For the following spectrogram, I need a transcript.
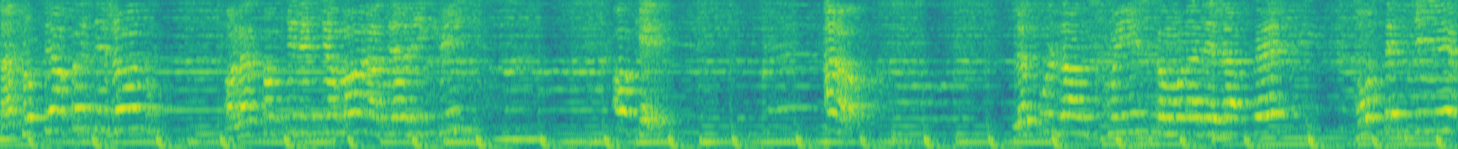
Ça a chauffé un peu ces jambes On a senti l'étirement à l'intérieur des cuisses Ok. Alors, le pull down squeeze comme on l'a déjà fait. On s'étire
